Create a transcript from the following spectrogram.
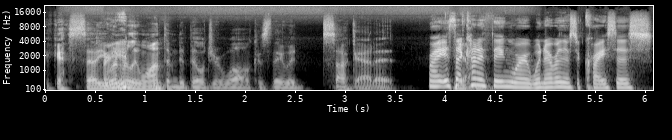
I guess so. You Right? wouldn't really want them to build your wall because they would suck at it. right. It's that Yeah. kind of thing where whenever there's a crisis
